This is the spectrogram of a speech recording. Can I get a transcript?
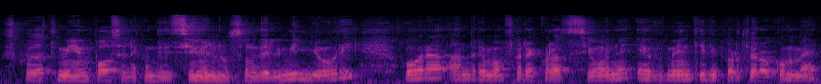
scusatemi un po' se le condizioni non sono delle migliori, ora andremo a fare colazione e ovviamente vi porterò con me,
